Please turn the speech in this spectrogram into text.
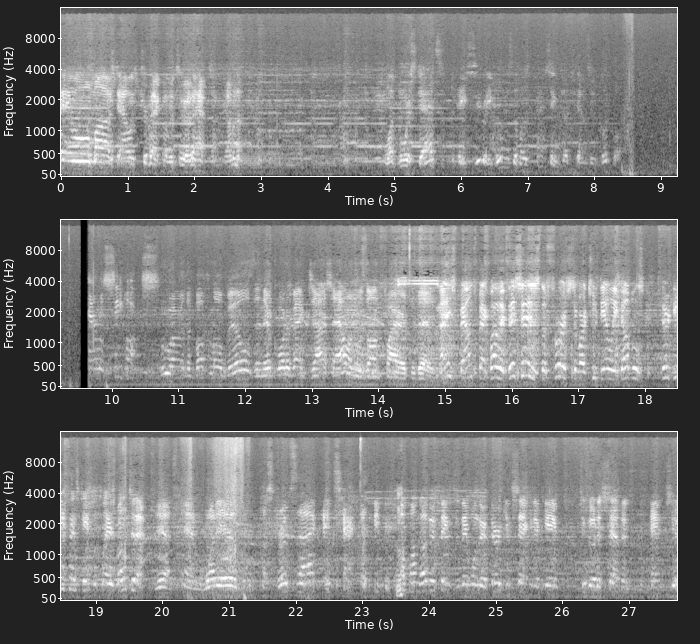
pay a little homage to Alex Trebek on the Toyota halftime. Coming up. Want more stats? Hey Siri, who has the most passing touchdowns football? Seattle Seahawks. Who are the Buffalo Bills? And their quarterback, Josh Allen, was on fire today. Nice bounce back. By the way, this is the first of our two daily doubles. Their defense came to play as well today. Yes, and what is a strip sack? Exactly. Among other things, they won their third consecutive game to go to seven and two.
